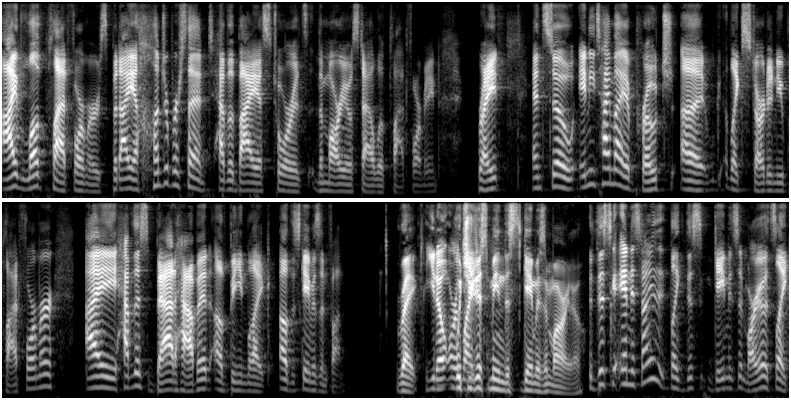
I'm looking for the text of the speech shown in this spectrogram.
I love platformers, but I 100% have a bias towards the Mario style of platforming, right? And so anytime I approach, uh, like start a new platformer, I have this bad habit of being like, "Oh, this game isn't fun," right. you know, or Which like, you just mean this game isn't Mario. this and it's not even like this game isn't Mario. It's like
